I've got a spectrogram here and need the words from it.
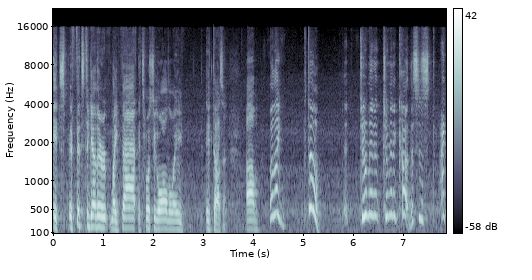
it's It fits together like that. It's supposed to go all the way. It doesn't. Um, but like, still, two minute two minute cut. This is I,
